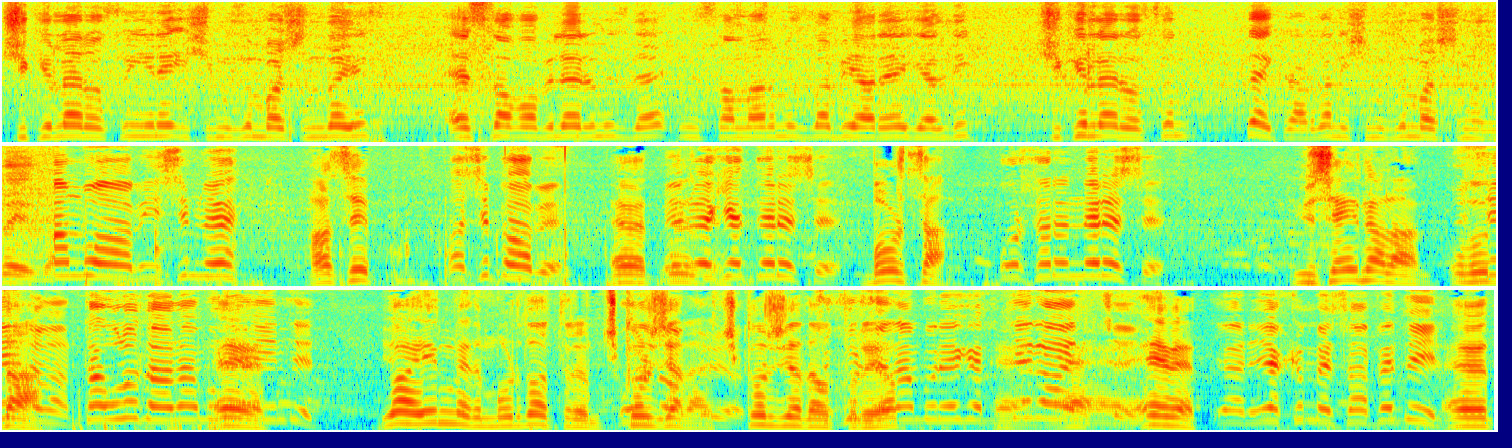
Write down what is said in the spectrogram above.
Şükürler olsun yine işimizin başındayız. Esnaf abilerimizle, insanlarımızla bir araya geldik. Şükürler olsun. Tekrardan işimizin başındayız. Lan bu abi isim ne? Hasip. Hasip abi. Evet. Memleket neresi? Bursa. Bursa'nın neresi? Hüseyin Alan. Hüseyin Alan. Ta Uludağ'dan buraya Evet. indin. Yo inmedim burada oturuyorum. Çukurca'da. Çukurca'dan buraya geldin. Gene aynı şey. Evet. Yani yakın mesafe değil. Evet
